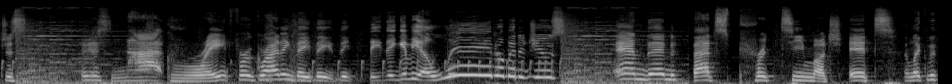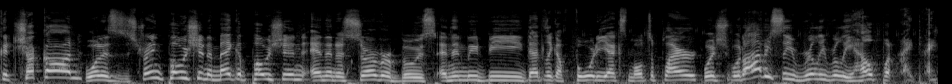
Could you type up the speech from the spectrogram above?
just they're just not great for grinding. They, they, they, they, they give you a little bit of juice. And then that's pretty much it. And like we could chuck on, what is this? A strength potion, a mega potion, and then a server boost. And then we'd be, that's like a 40x multiplier, which would obviously really, really help. But I, I,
